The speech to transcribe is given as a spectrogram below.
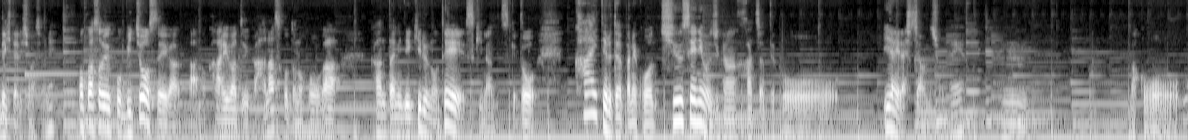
できたりしますよね。僕はそういうこう微調整があの会話というか話すことの方が簡単にできるので好きなんですけど、書いてるとやっぱね、こう修正にも時間がかかっちゃって、こう、イライラしちゃうんでしょうね。うん。まあこう、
